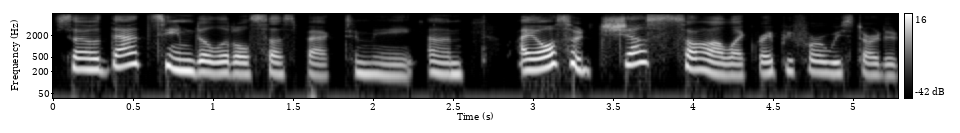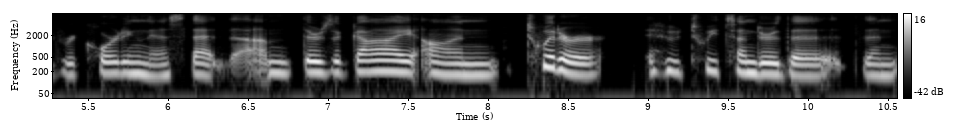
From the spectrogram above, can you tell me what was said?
So that seemed a little suspect to me. Um, I also just saw, like right before we started recording this, that um, there's a guy on Twitter who tweets under the the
